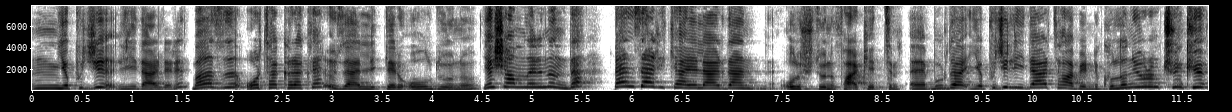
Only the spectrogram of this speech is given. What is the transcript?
hmm, yapıcı liderlerin bazı ortak karakter özellikleri olduğunu, yaşamlarının da benzer hikayelerden oluştuğunu fark ettim. Ee, burada yapıcı lider tabirini kullanıyorum çünkü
